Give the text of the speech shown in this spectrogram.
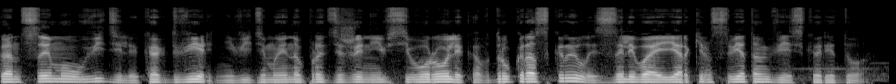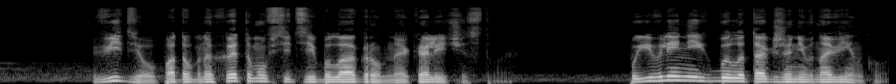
конце мы увидели, как дверь, невидимая на протяжении всего ролика, вдруг раскрылась, заливая ярким светом весь коридор. Видео, подобных этому, в сети было огромное количество. Появление их было также не в новинку.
